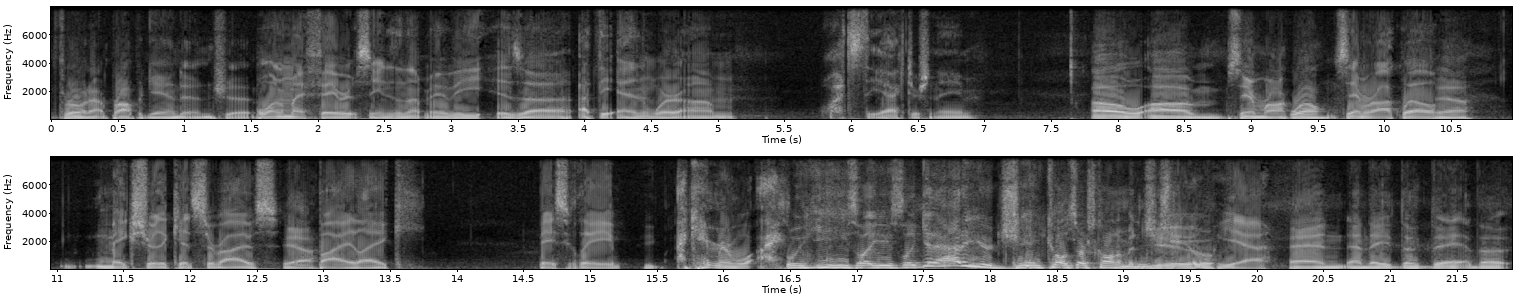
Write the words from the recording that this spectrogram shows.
throwing out propaganda and shit. One of my favorite scenes in that movie is uh, at the end where um, what's the actor's name? Oh, um, Sam Rockwell. Sam Rockwell. Yeah. Makes sure the kid survives. Yeah. By like, basically, I can't remember. What, I, Well, he's like he's like get out of here, Jew. He starts calling him a Jew. Yeah. and and they the the, the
